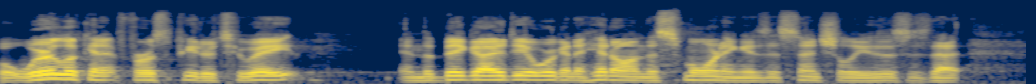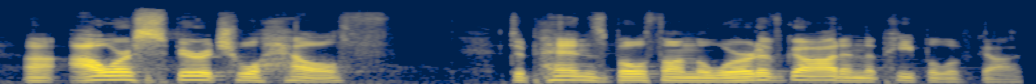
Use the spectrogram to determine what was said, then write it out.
But we're looking at 1 Peter 2 8, and the big idea we're going to hit on this morning is essentially this is that uh, our spiritual health depends both on the Word of God and the people of God.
